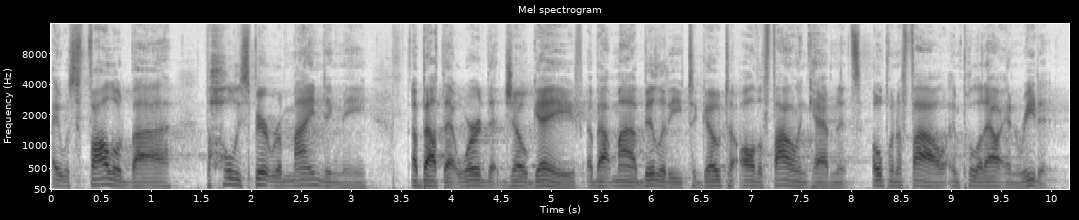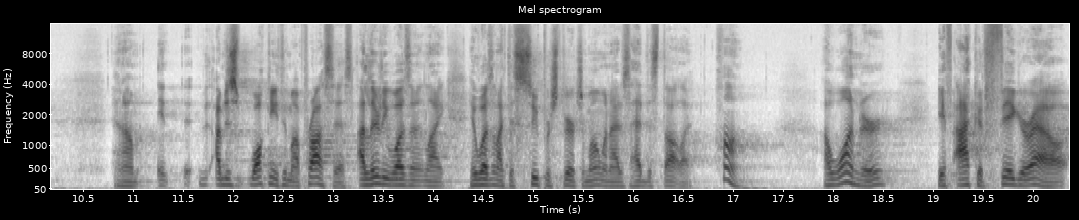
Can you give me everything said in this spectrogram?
it was followed by the Holy Spirit reminding me about that word that Joe gave about my ability to go to all the filing cabinets, open a file, and pull it out and read it. And um, I'm, it, I'm just walking you through my process. I literally wasn't like, it wasn't like this super spiritual moment. I just had this thought like, huh, I wonder if I could figure out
